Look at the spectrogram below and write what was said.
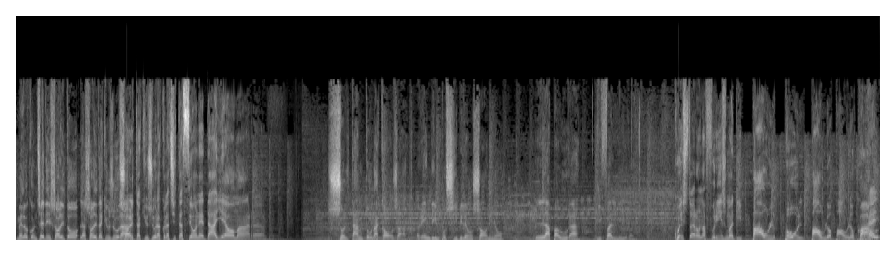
Me lo concedi il solito, la solita chiusura? Solita chiusura con la citazione Dai Omar Soltanto una cosa rende impossibile un sogno: la paura di fallire. Questo era un aforisma di Paul, Paul, Paolo, Paolo, Paolo, Coelho-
